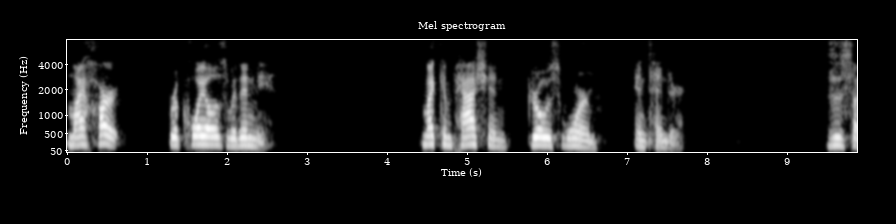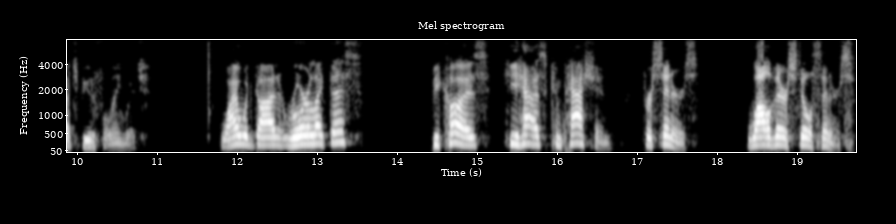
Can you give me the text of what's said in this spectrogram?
my heart recoils within me. My compassion grows warm and tender. This is such beautiful language. Why would God roar like this? because he has compassion for sinners while they're still sinners.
